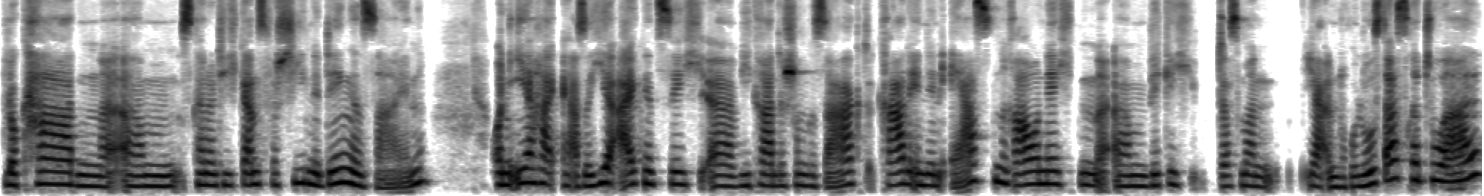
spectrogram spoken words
Blockaden? Ähm, es kann natürlich ganz verschiedene Dinge sein. Und ihr, also hier eignet sich, äh, wie gerade schon gesagt, gerade in den ersten Rauhnächten ähm, wirklich, dass man ja ein Loslassritual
